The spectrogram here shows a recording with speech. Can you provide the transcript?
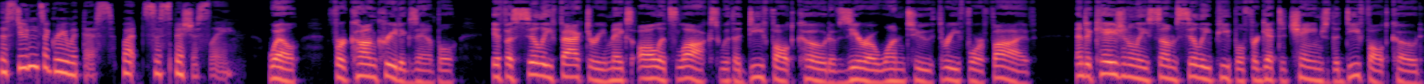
The students agree with this, but suspiciously. Well, for concrete example, if a silly factory makes all its locks with a default code of 012345, and occasionally some silly people forget to change the default code,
